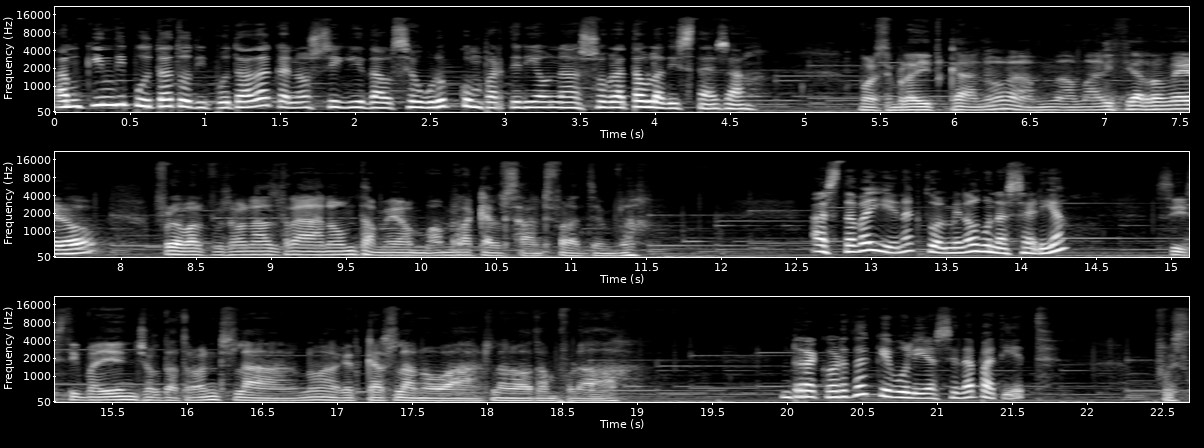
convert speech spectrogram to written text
Amb quin diputat o diputada que no sigui del seu grup compartiria una sobretaula distesa? Bueno, sempre he dit que no, amb, amb Alicia Romero, però per posar un altre nom també amb, amb Raquel Sanz, per exemple. Està veient actualment alguna sèrie? Sí, estic veient Joc de Trons, la, no, en aquest cas la nova, la nova temporada. Recorda que volia ser de petit? pues,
